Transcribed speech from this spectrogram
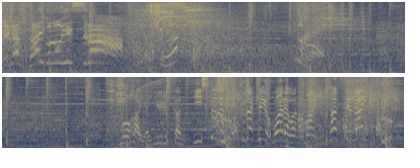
れが最後の一種だ。もはや許さぬ。石となって砕けよ。わらわの前に立つでない。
